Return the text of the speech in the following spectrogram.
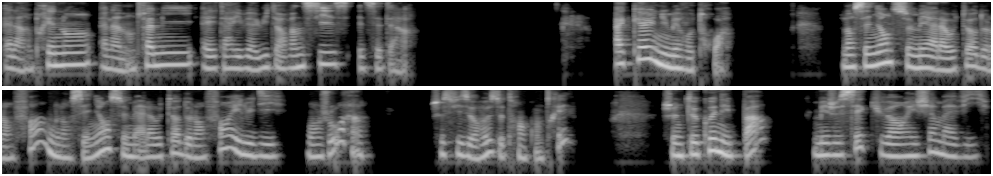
elle a un prénom, elle a un nom de famille, elle est arrivée à 8h26, etc. Accueil numéro 3. L'enseignante se met à la hauteur de l'enfant ou l'enseignant se met à la hauteur de l'enfant et lui dit Bonjour, je suis heureuse de te rencontrer. Je ne te connais pas, mais je sais que tu vas enrichir ma vie.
